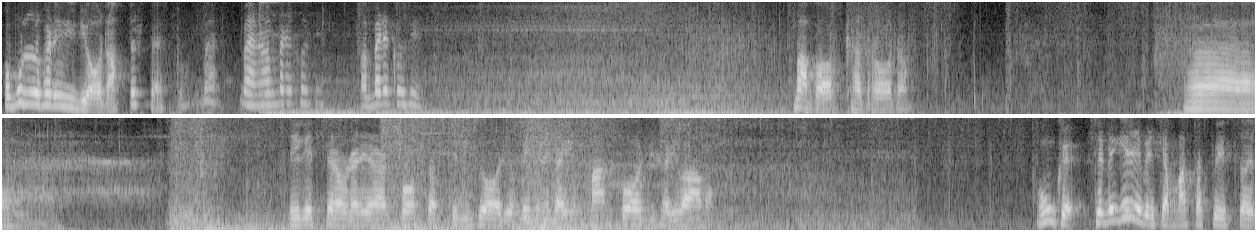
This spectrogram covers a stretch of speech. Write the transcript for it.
Ho voluto fare l'idiota. Perfetto. Bene, bene, va bene così. Va bene così. Ma porca trota. Ah. Io che speravo di arrivare al boss a questo episodio, invece ne sai che manco oggi ci arriviamo. Comunque, se vi chiedete perché ammazza questo,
